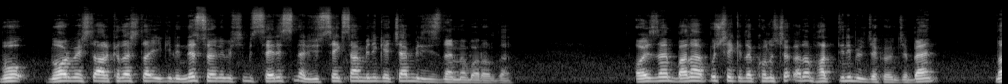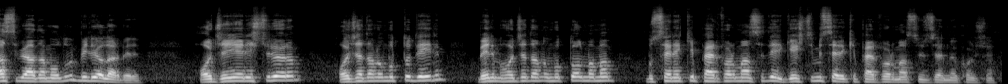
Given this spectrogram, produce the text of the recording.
Bu Norveçli arkadaşla ilgili ne söylemişim bir seyretsinler. 180 bini geçen bir izlenme var orada. O yüzden bana bu şekilde konuşacak adam haddini bilecek önce. Ben nasıl bir adam olduğumu biliyorlar benim. Hocayı eleştiriyorum. Hocadan umutlu değilim. Benim hocadan umutlu olmamam bu seneki performansı değil. Geçtiğimiz seneki performansı üzerine konuşuyorum.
